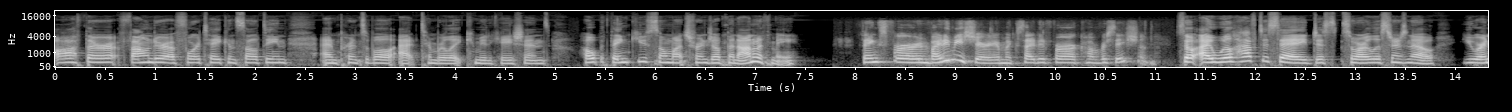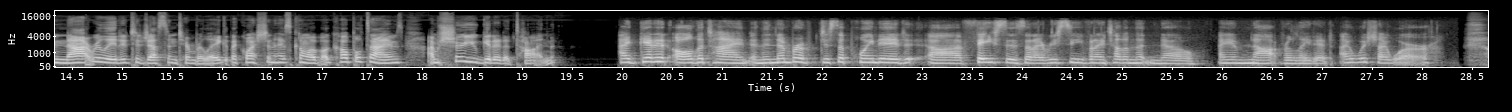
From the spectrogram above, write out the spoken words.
author, founder of Forte Consulting, and principal at Timberlake Communications. Hope, thank you so much for jumping on with me. Thanks for inviting me, Sherry. I'm excited for our conversation. So, I will have to say, just so our listeners know, you are not related to Justin Timberlake. The question has come up a couple times. I'm sure you get it a ton. I get it all the time. And the number of disappointed uh, faces that I receive when I tell them that no, I am not related. I wish I were.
